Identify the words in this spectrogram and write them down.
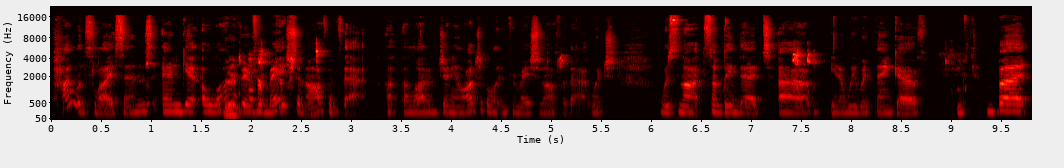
pilot's license and get a lot of information off of that, a, a lot of genealogical information off of that, which was not something that um, you know we would think of but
